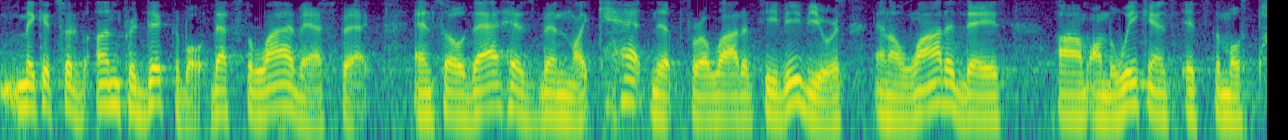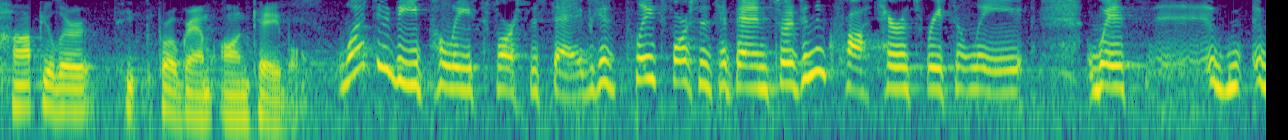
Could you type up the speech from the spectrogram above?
make it sort of unpredictable. That's the live aspect, and so that has been like catnip for a lot of TV viewers. And a lot of days um, on the weekends, it's the most popular t- program on cable. What do the police forces say? Because police forces have been sort of in the crosshairs recently with uh,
